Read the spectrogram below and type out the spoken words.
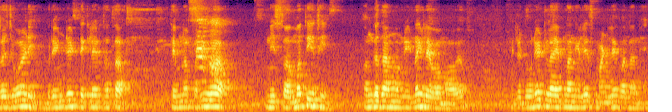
રજવાડી બ્રેન્ડેડ ડિક્લેર થતાં તેમના પરિવારની સહમતિથી અંગદાનનો નિર્ણય લેવામાં આવ્યો. એટલે ડોનેટ લાઈફના નિલેશ માંડલેવાલાને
